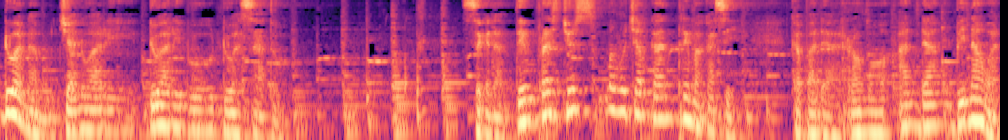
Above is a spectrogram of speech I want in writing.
26 Januari 2021. Segenap tim Fresh Juice mengucapkan terima kasih kepada Romo Andang Binawan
